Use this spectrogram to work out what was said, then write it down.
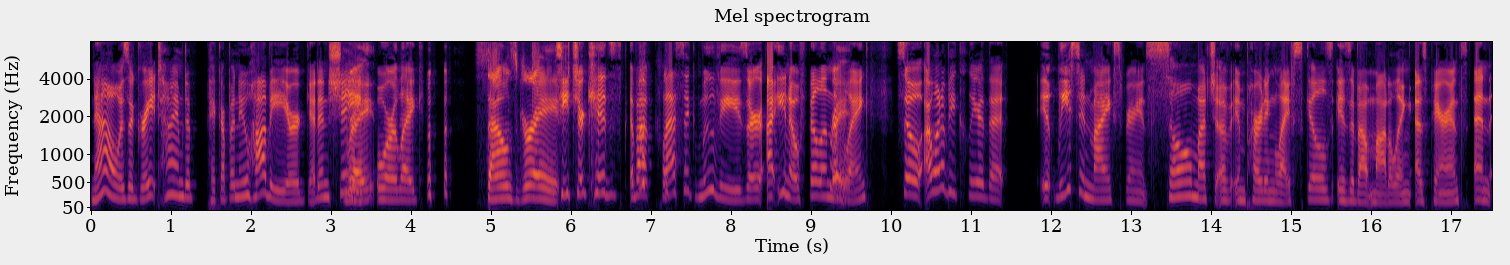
now is a great time to pick up a new hobby or get in shape right. or like sounds great teach your kids about classic movies or uh, you know fill in the right. blank so i want to be clear that at least in my experience so much of imparting life skills is about modeling as parents and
